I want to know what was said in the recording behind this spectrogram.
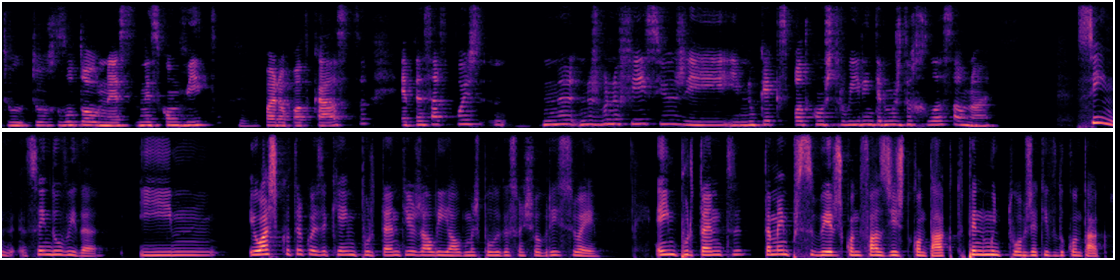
tu, tu, resultou nesse, nesse convite para o podcast, é pensar depois nos benefícios e, e, no que é que se pode construir em termos de relação, não é? Sim, sem dúvida. E hum, eu acho que outra coisa que é importante, e eu já li algumas publicações sobre isso, é é importante também perceberes quando fazes este contacto, depende muito do objetivo do contacto,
